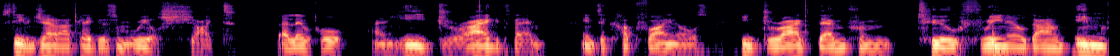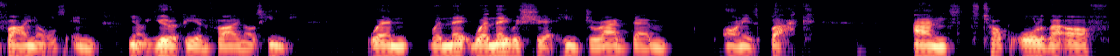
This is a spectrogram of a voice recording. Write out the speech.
Steven Gerrard played with some real shite at Liverpool and he dragged them into cup finals. He dragged them from two, three nil down in finals, in you know European finals. He when when they when they were shit, he dragged them on his back. And to top all of that off,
